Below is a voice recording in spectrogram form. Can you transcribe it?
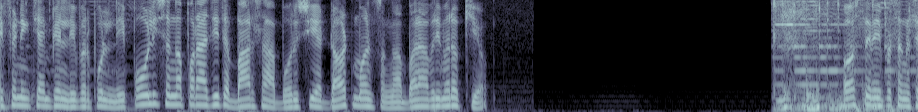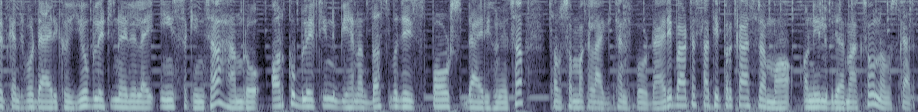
डिफेन्डिङ च्याम्पियन लिभरपुल नेपोलीसँग पराजित बार्सा बोरुसिया डटमनसँग बराबरीमा रोकियो। हवस् नै प्रसङ्ग कान्तिपुर डायरीको यो बुलेटिन अहिलेलाई यहीँ सकिन्छ। हाम्रो अर्को बुलेटिन बिहान दस बजे स्पोर्ट्स डायरी हुनेछ। तबसम्मका लागि कान्तिपुर डायरीबाट साथी प्रकाश र म अनिल विद्या माग्छौँ। नमस्कार।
